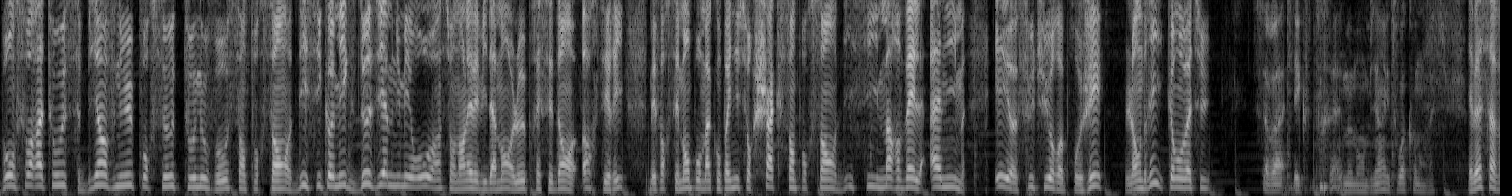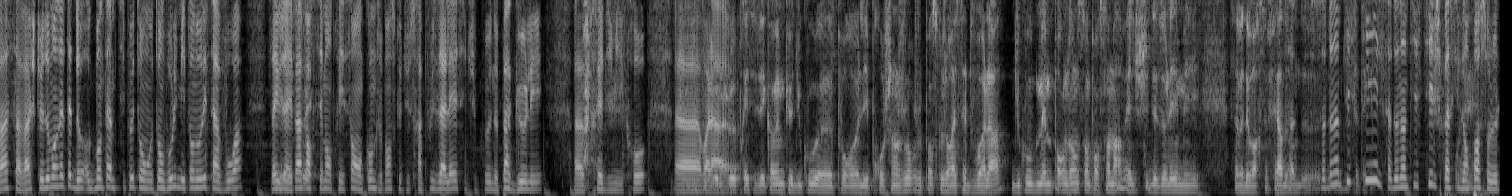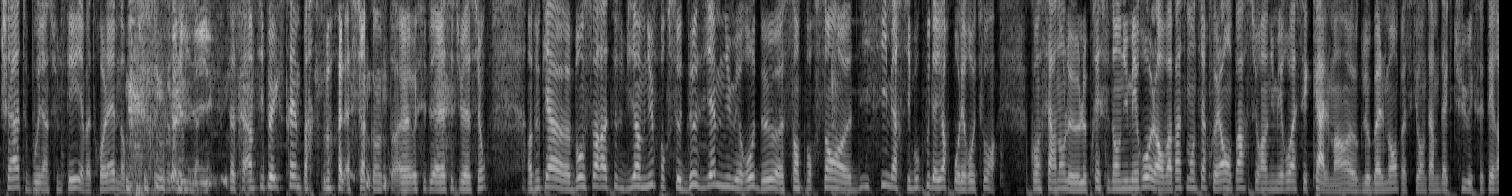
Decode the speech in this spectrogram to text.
Bonsoir à tous, bienvenue pour ce tout nouveau 100% DC Comics, deuxième numéro, hein, si on enlève évidemment le précédent hors série, mais forcément pour m'accompagner sur chaque 100% DC, Marvel, anime et euh, futurs projets. Landry, comment vas-tu? Ça va extrêmement bien, et toi comment vas-tu? Eh ben ça va, ça va. Je te demanderais peut-être d'augmenter un petit peu ton, ton volume, étant donné ta voix. C'est vrai que j'avais pas forcément pris ça en compte. Je pense que tu seras plus à l'aise si tu peux ne pas gueuler euh, près du micro. Euh, voilà. Je veux préciser quand même que du coup, euh, pour les prochains jours, je pense que j'aurai cette voix-là. Du coup, même pendant le 100% Marvel, je suis désolé, mais ça va devoir se faire. Ça, ça donne un petit style, ça donne un petit style. Je sais pas ce qu'ils en pensent sur le chat. Vous pouvez l'insulter, il y a pas de problème. ça, serait, ça, serait, un petit peu extrême par rapport à la, à la situation. En tout cas, bonsoir à tous, bienvenue pour ce deuxième numéro de 100% Merci beaucoup d'ailleurs pour les retours concernant le, précédent numéro. Alors on va pas se mentir que là on part sur un numéro assez calme hein, euh, globalement parce qu'en termes d'actu etc.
